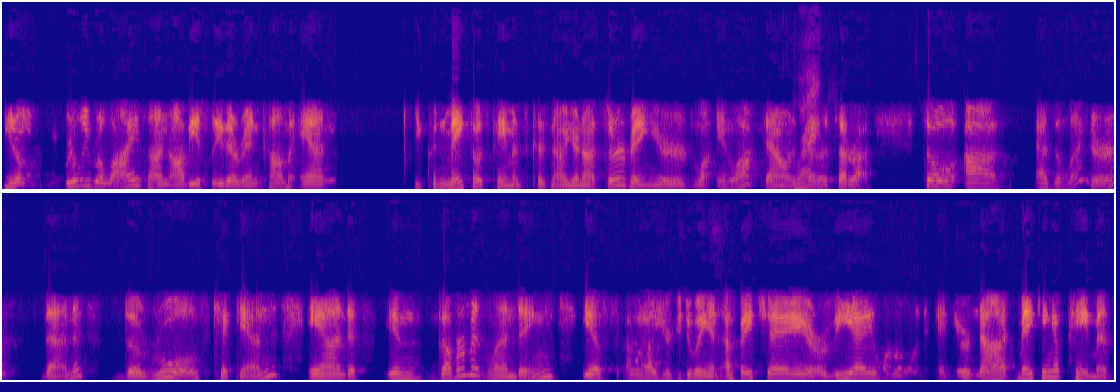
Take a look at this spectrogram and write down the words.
you know really relies on obviously their income and you couldn't make those payments because now you're not serving, you're in lockdown, et Right. cetera, et cetera. So, uh, as a lender, then the rules kick in and in government lending, if uh, you're doing an FHA or a VA loan and you're not making a payment,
